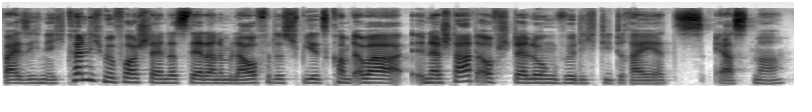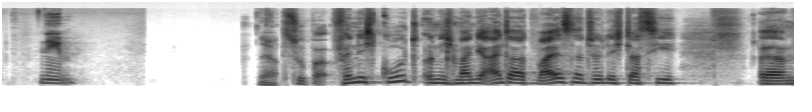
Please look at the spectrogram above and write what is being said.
Weiß ich nicht. Könnte ich mir vorstellen, dass der dann im Laufe des Spiels kommt. Aber in der Startaufstellung würde ich die drei jetzt erstmal nehmen. Ja. Super. Finde ich gut. Und ich meine, die Eintracht weiß natürlich, dass sie ähm,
